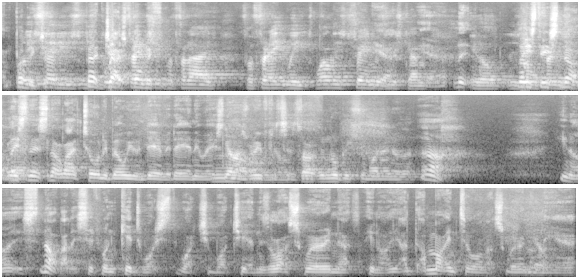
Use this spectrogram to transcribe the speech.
And probably, he said he's, he's but Jack's probably friendship for, for, for eight weeks while he's training for this camp. You know, At least it's not. Listen, it's not like Tony Bellew and David Haye. Anyway. It's no, not as ruthless no, as that. rubbish to one another. Oh, you know, it's not that. It's if when kids watch watch watch it and there's a lot of swearing. That you know, I, I'm not into all that swearing No. on the. Uh,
